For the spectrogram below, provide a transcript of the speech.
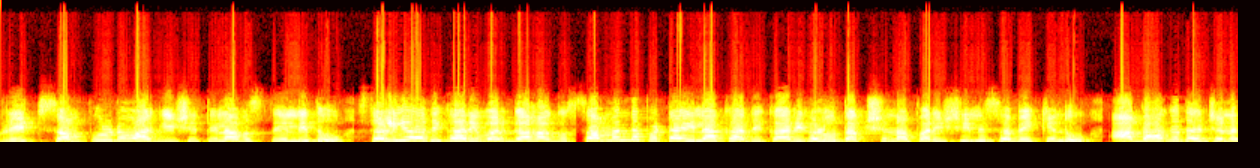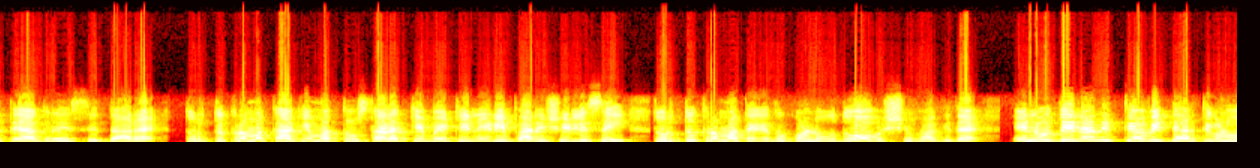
ಬ್ರಿಡ್ಜ್ ಸಂಪೂರ್ಣವಾಗಿ ಶಿಥಿಲಾವಸ್ಥೆಯಲ್ಲಿದ್ದು, ಸ್ಥಳೀಯ ಅಧಿಕಾರಿ ವರ್ಗ ಹಾಗೂ ಸಂಬಂಧಪಟ್ಟ ಇಲಾಖಾ ಅಧಿಕಾರಿಗಳು ತಕ್ಷಣ ಪರಿಶೀಲಿಸಬೇಕೆಂದು ಆ ಭಾಗದ ಜನತೆ ಆಗ್ರಹಿಸಿದ್ದಾರೆ. ತುರ್ತು ಕ್ರಮಕ್ಕಾಗಿ ಮತ್ತು ಸ್ಥಳಕ್ಕೆ ಭೇಟಿ ನೀಡಿ ಪರಿಶೀಲಿಸಿ ತುರ್ತು ಕ್ರಮ ತೆಗೆದುಕೊಳ್ಳುವುದು ಅವಶ್ಯವಾಗಿದೆ. ಇನ್ನು ದಿನನಿತ್ಯ ವಿದ್ಯಾರ್ಥಿಗಳು,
